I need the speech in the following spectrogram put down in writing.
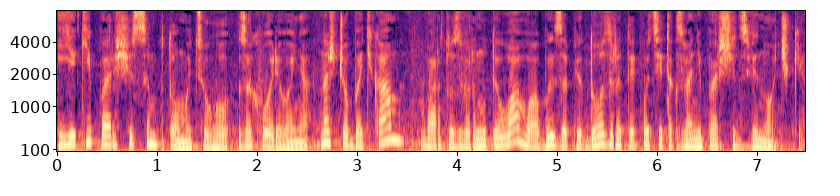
і які перші симптоми цього захворювання? На що батькам варто звернути увагу, аби запідозрити оці так звані перші дзвіночки?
